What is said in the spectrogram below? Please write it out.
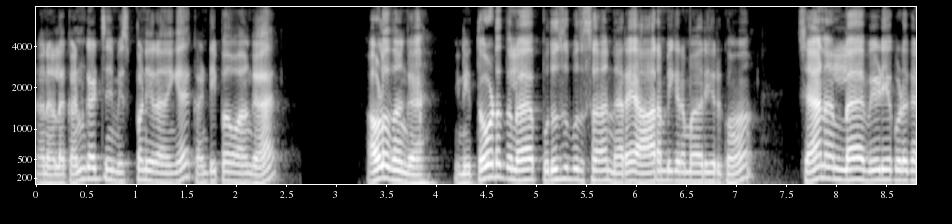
அதனால் கண்காட்சியை மிஸ் பண்ணிடாதீங்க. கண்டிப்பாக வாங்க. அவ்வளோதாங்க இனி தோட்டத்தில் புதுசு புதுசாக நிறைய ஆரம்பிக்கிற மாதிரி இருக்கும். சேனலில் வீடியோ கொடுக்க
